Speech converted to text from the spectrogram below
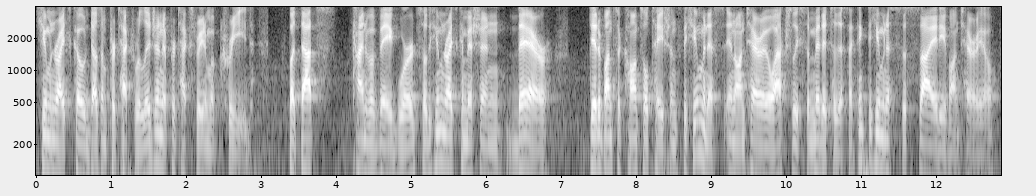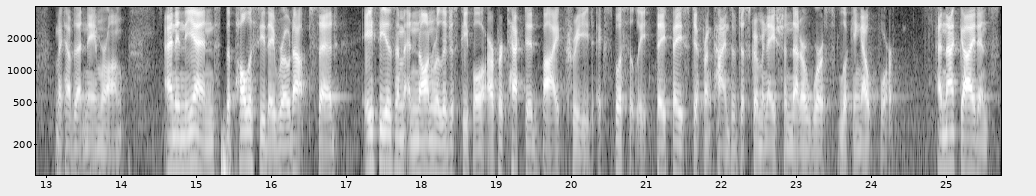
human rights code doesn't protect religion, it protects freedom of creed. But that's kind of a vague word. So the Human Rights Commission there did a bunch of consultations. The humanists in Ontario actually submitted to this. I think the Humanist Society of Ontario, might have that name wrong. And in the end, the policy they wrote up said atheism and non religious people are protected by creed explicitly. They face different kinds of discrimination that are worth looking out for. And that guidance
